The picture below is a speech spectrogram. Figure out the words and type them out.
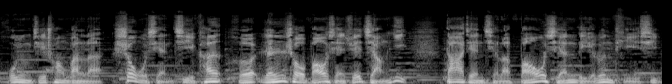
胡永琪创办了《寿险季刊》和《人寿保险学讲义》，搭建起了保险理论体系。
